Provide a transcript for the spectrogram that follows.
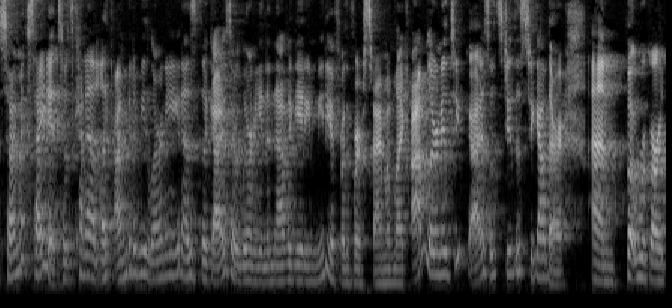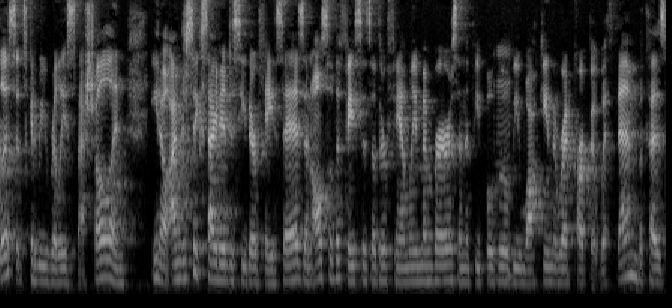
so I'm excited. So it's kind of like I'm going to be learning as the guys are learning and navigating media for the first time. I'm like, I'm learning too, guys. Let's do this together. Um, but regardless, it's going to be really special. And, you know, I'm just excited to see their faces and also the faces of their family members and the people who will mm-hmm. be walking the red carpet with them because,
